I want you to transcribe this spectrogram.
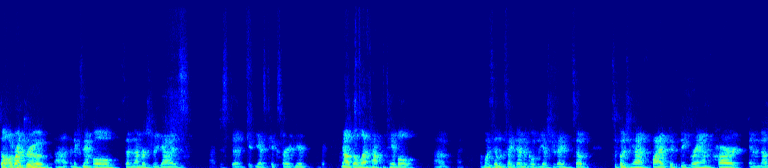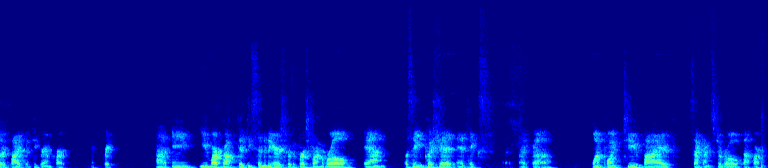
So I'll run through uh, an example set of numbers for you guys, uh, just to get you guys kickstarted here. Now the left half of the table, uh, I want to say it looks identical to yesterday. So suppose you had 550 gram cart and another 550 gram cart. Okay, great. And you, you mark off 50 centimeters for the first one roll, and let's say you push it and it takes like uh, 1.25 seconds to roll that far.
